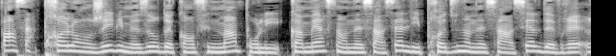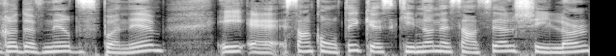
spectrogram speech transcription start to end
pense à prolonger les mesures de confinement pour les commerces non essentiels, les produits non essentiels devraient redevenir disponibles. Et euh, sans compter que ce qui est non essentiel chez l'un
